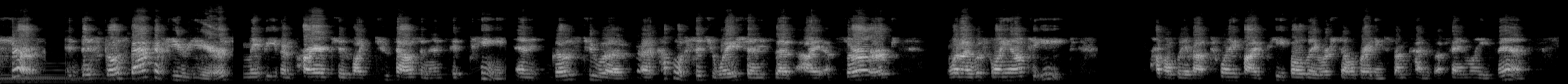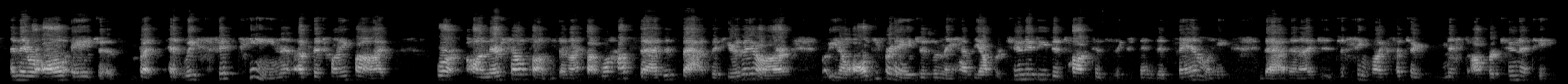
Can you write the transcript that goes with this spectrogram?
Sure. This goes back a few years, maybe even prior to like 2015, and goes to a couple of situations that I observed when I was going out to eat. Probably about 25 people, they were celebrating some kind of a family event, and they were all ages but at least 15 of the 25 were on their cell phones. And I thought, well, how sad is that? That here they are, you know, all different ages, and they had the opportunity to talk to this extended family. That, and I, it just seemed like such a missed opportunity.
